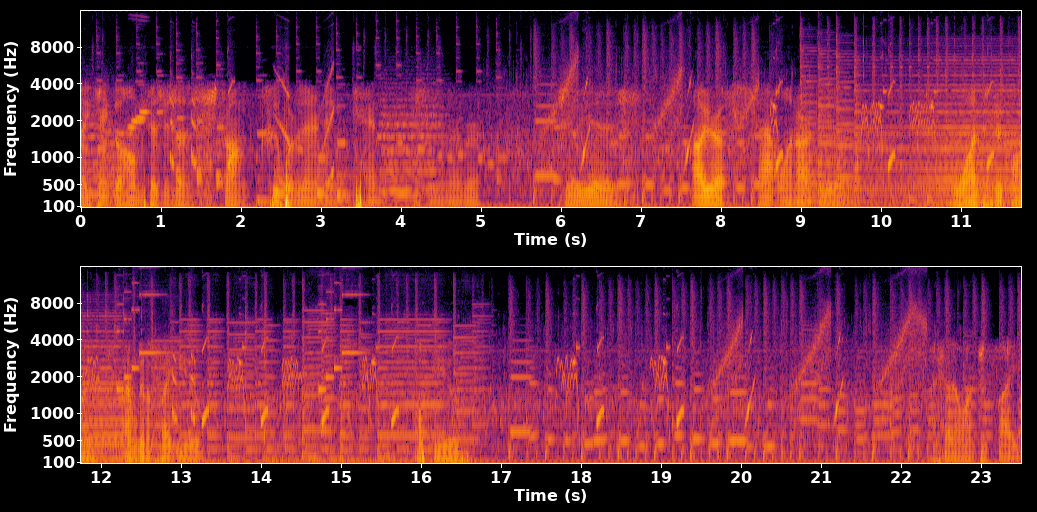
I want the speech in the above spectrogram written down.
No, you can't go home because there's a strong coop over there named Kent. Whatever. Here he is. Oh, you're a fat one, aren't you? 100 coins. I'm gonna fight you. Fuck you. I said I want to. Fight.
